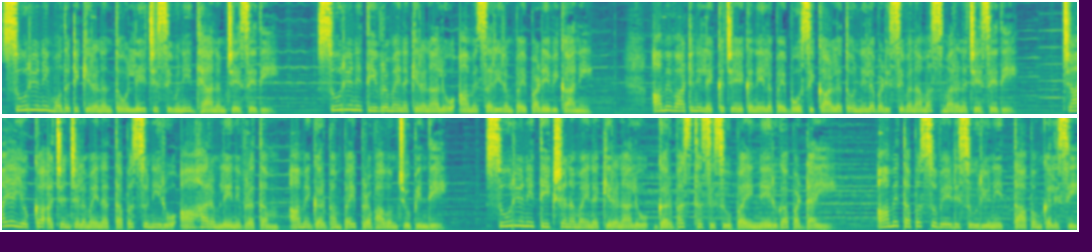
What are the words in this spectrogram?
సూర్యుని మొదటి కిరణంతో లేచి శివుని ధ్యానం చేసేది. సూర్యుని తీవ్రమైన కిరణాలు ఆమె శరీరంపై పడేవి కాని ఆమె వాటిని లెక్క చేయక నేలపై బోసి కాళ్ళతో నిలబడి శివనామ స్మరణ చేసేది. ఛాయ యొక్క అచంచలమైన తపస్సు నీరు ఆహారం లేని వ్రతం ఆమె గర్భంపై ప్రభావం చూపింది. సూర్యుని తీక్షణమైన కిరణాలు గర్భస్థ శిశువుపై నేరుగా పడ్డాయి. ఆమె తపస్సు వేడి సూర్యుని తాపం కలిసి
